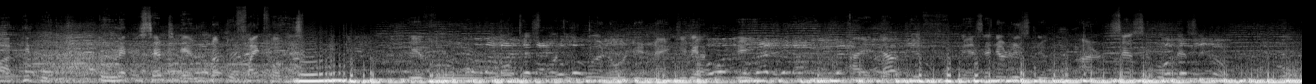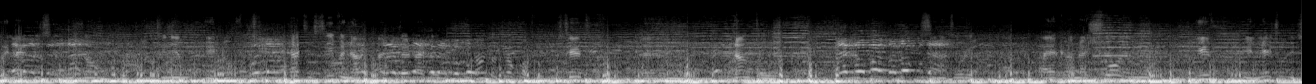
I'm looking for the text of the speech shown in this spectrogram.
our people to represent them, not to fight for his people. If you notice what is going on in Nigeria today, I doubt if there's any reasonable and sensible person who will like this election to continue in office. That is even at, at federal level. Not to talk of the state um, down to senatorial. I can assure you if election is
